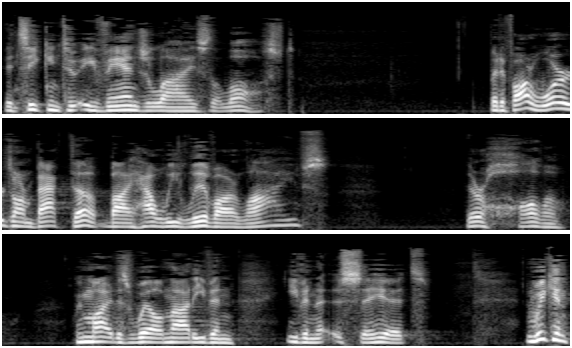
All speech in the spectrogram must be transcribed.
and seeking to evangelize the lost. But if our words aren't backed up by how we live our lives, they're hollow. We might as well not even, even say it. We can,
